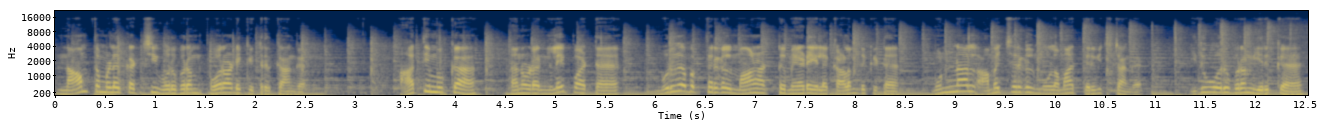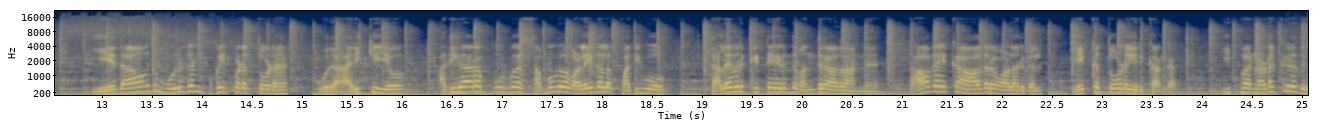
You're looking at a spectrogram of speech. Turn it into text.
நாம் தமிழர் கட்சி ஒருபுறம் போராடிக்கிட்டு இருக்காங்க. அதிமுக தன்னோட நிலைப்பாட்டை முருக பக்தர்கள் மாநாட்டு மேடையில் கலந்துக்கிட்ட முன்னாள் அமைச்சர்கள் மூலமாக தெரிவிச்சிட்டாங்க. இது ஒரு புறம் இருக்க ஏதாவது முருகன் புகைப்படத்தோட ஒரு அறிக்கையோ அதிகாரப்பூர்வ சமூக வலைதள பதிவோ தலைவர்கிட்ட இருந்து வந்துடாதான்னு தாவேக்க ஆதரவாளர்கள் ஏக்கத்தோட இருக்காங்க. இப்போ நடக்கிறது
